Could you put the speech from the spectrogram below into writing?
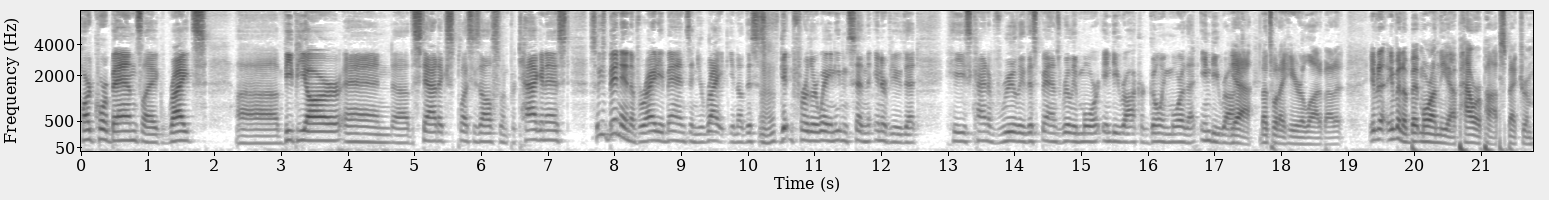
hardcore bands like Rights, uh, VPR, and uh, the Statics. Plus, he's also in Protagonist. So he's been in a variety of bands. And you're right. You know, this is Mm-hmm. getting further away. And even said in the interview that he's kind of really this band's really more indie rock or going more of that indie rock. Yeah, that's what I hear a lot about it. Even even a bit more on the uh, power pop spectrum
